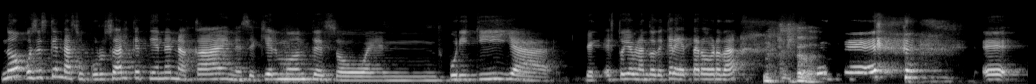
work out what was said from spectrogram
no, pues es que en la sucursal que tienen acá en Ezequiel Montes o en Juriquilla, estoy hablando de Querétaro, ¿verdad? este, eh,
